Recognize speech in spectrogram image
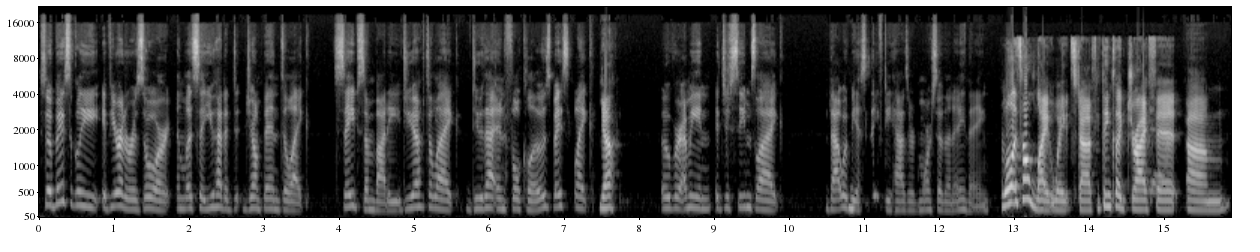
So basically, if you're at a resort and let's say you had to d- jump in to like save somebody, do you have to like do that in full clothes? Base like Yeah. Over. I mean, it just seems like that would be a safety hazard more so than anything. Well, it's all lightweight stuff. You think like dry fit, um,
